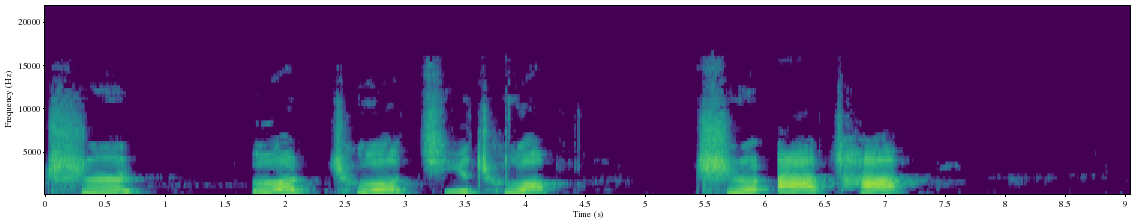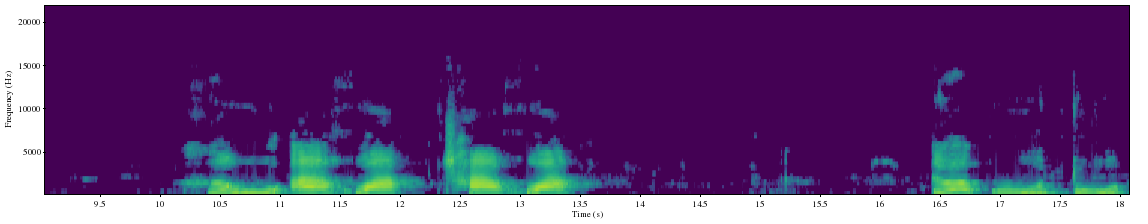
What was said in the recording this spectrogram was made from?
吃呃车骑车吃啊叉喝乌啊花插花的无读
